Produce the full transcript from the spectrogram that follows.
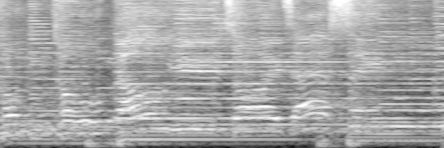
同途偶遇在这星。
